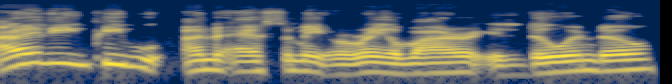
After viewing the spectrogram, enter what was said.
I don't think people underestimate what Ring of Honor is doing though,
